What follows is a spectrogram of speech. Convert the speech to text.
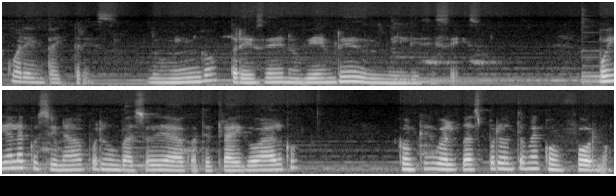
43 Domingo 13 de noviembre de 2016 Voy a la cocina por un vaso de agua. ¿Te traigo algo? Con que vuelvas pronto me conformo.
